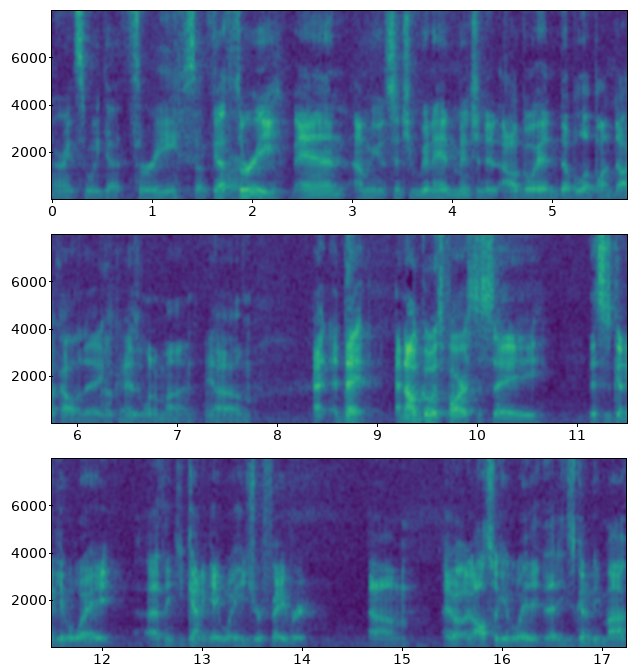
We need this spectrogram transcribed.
All right, so we got three so Got three, and I'm gonna since you went ahead and mentioned it, I'll go ahead and double up on Doc Holliday Okay. as one of mine. Yeah. Um, I- that, and I'll go as far as to say this is going to give away. I think you kind of gave away he's your favorite. Um, it'll also give away that he's going to be my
